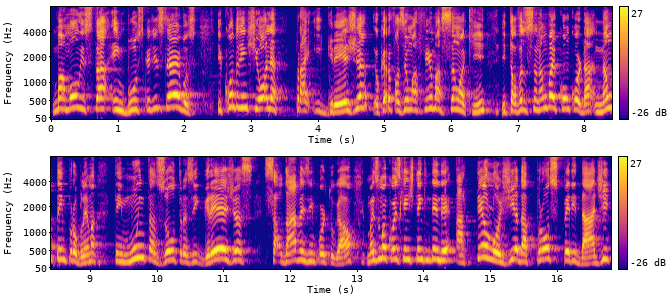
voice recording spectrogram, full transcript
Mamon está em busca de servos. E quando a gente olha para a igreja, eu quero fazer uma afirmação aqui, e talvez você não vai concordar, não tem problema, tem muitas outras igrejas saudáveis em Portugal, mas uma coisa que a gente tem que entender: a teologia da prosperidade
